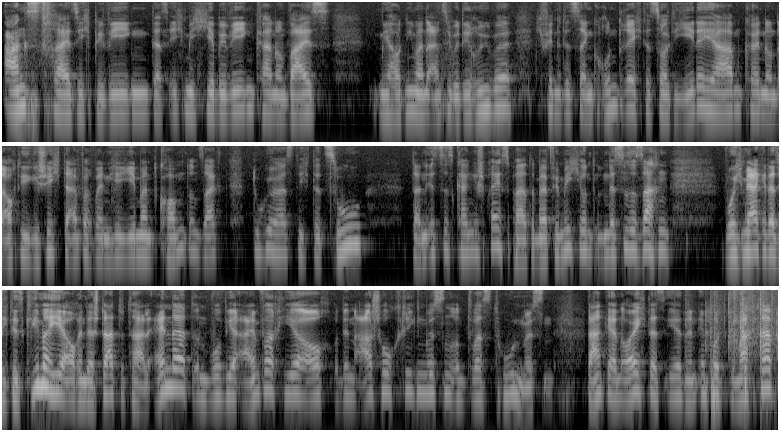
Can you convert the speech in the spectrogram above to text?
angstfrei sich bewegen, dass ich mich hier bewegen kann und weiß, mir haut niemand eins über die Rübe. Ich finde, das ist ein Grundrecht, das sollte jeder hier haben können. Und auch die Geschichte einfach, wenn hier jemand kommt und sagt, du gehörst nicht dazu, dann ist das kein Gesprächspartner mehr für mich. Und, und das sind so Sachen, wo ich merke, dass sich das Klima hier auch in der Stadt total ändert und wo wir einfach hier auch den Arsch hochkriegen müssen und was tun müssen. Danke an euch, dass ihr den Input gemacht habt.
